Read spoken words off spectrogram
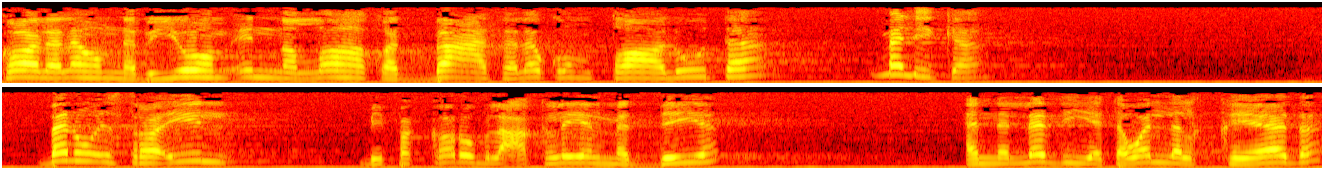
قال لهم نبيهم إن الله قد بعث لكم طالوت ملكا. بنو إسرائيل بيفكروا بالعقلية المادية أن الذي يتولى القيادة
